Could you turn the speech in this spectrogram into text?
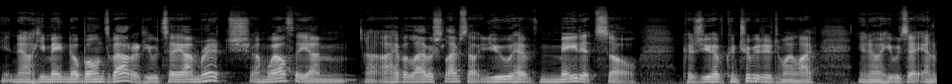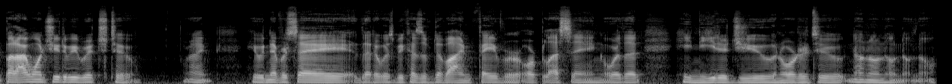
Now, he made no bones about it. He would say, "I'm rich. I'm wealthy. I'm. Uh, I have a lavish lifestyle. You have made it so, because you have contributed to my life." You know, he would say, "And but I want you to be rich too." Right? He would never say that it was because of divine favor or blessing or that he needed you in order to. No, no, no, no, no.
